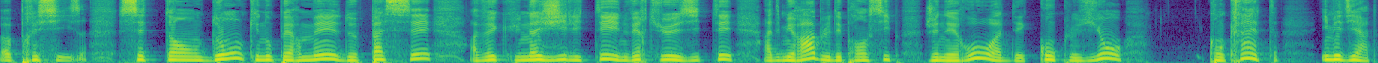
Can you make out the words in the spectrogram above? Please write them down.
euh, précise. C'est un don qui nous permet de passer avec une agilité, une vertuosité admirable des principes généraux à des conclusions concrètes immédiate.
